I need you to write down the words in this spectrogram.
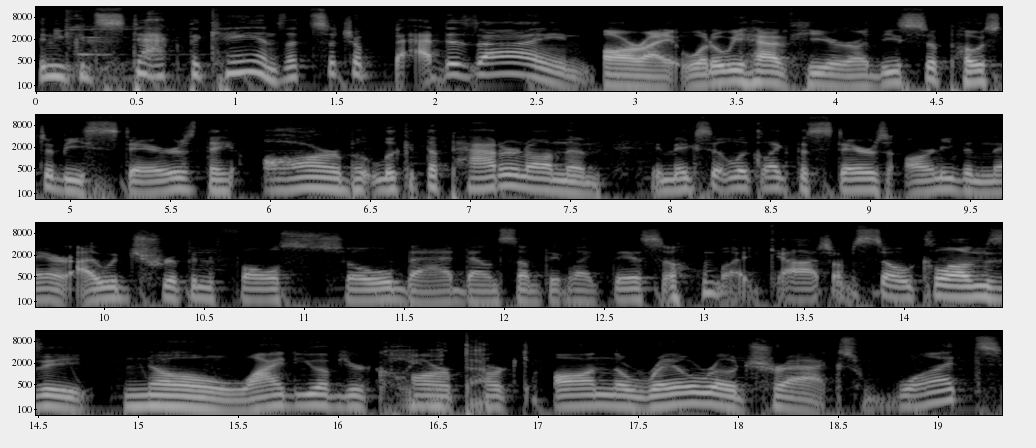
then you could stack the cans. That's such a bad design. All right, what do we have here? Are these supposed to be stairs? They are, but look at the pattern on them. It makes it look like the stairs aren't even there. I would trip and fall so bad down something like this. Oh my gosh, I'm so clumsy. No, why do you have your car parked on the railroad tracks? What?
